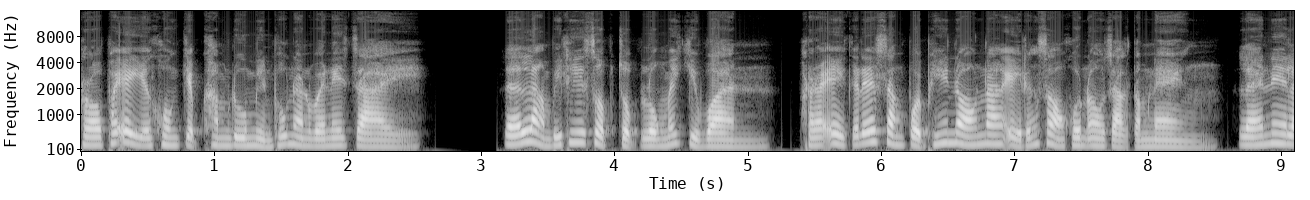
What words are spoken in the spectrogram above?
เพราะพระเอกยังคงเก็บคำดูหมิ่นพวกนั้นไว้ในใจ และหลังพิธีศพจบลงไม่กี่วัน พระเอกก็ได้สั่งปลดพี่น้องนางเอกทั้งสองคนออกจากตำแหน่ง และเนร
